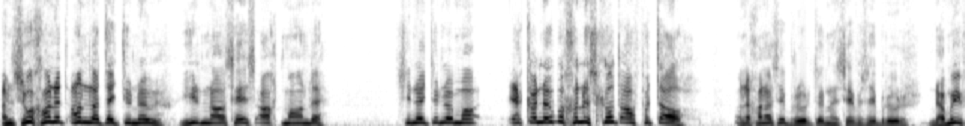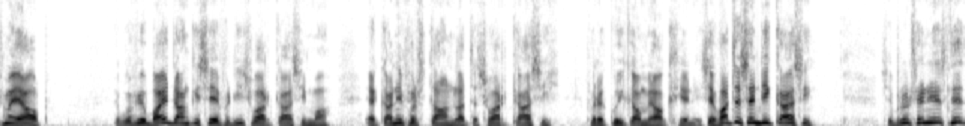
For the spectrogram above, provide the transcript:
En so gaan dit aan dat hy toe nou hier na 6, 8 maande sien hy toe nou maar ek kan nou begin 'n skuld afbetaal. En hy gaan na sy broer toe en hy sê vir sy broer, "Nou moet jy vir my help. Ek wil vir jou baie dankie sê vir die swart kasie, maar ek kan nie verstaan dat 'n swart kasie vir 'n koei kan melk gee nie." Sê, "Wat is in die kasie?" Sy broer sê, "Nee, is net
